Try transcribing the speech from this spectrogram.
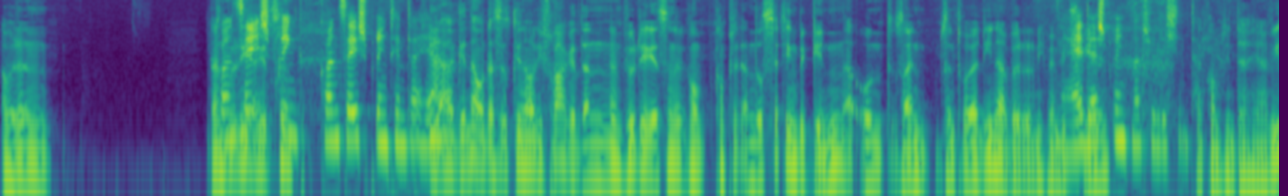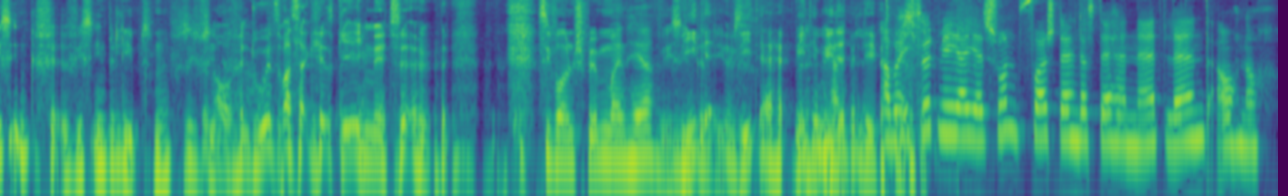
Aber dann. Dann würde ja Conseil jetzt springt, Conseil springt hinterher. Ja, genau, das ist genau die Frage. Dann, dann würde ja jetzt ein kom komplett anderes Setting beginnen und sein, sein treuer Diener würde nicht mehr nee, mitspielen. der springt natürlich der hinterher. kommt hinterher. Wie es ihm, gefä- wie es ihm beliebt. Ne? Sie, Genau, wenn du ins Wasser gehst, gehe ich mit. sie, sie wollen schwimmen, mein Herr, wie es Wie, ihm der, beliebt. wie, der, wie dem Wie Herrn der- beliebt. Aber ich würde mir ja jetzt schon vorstellen, dass der Herr Ned Land auch noch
